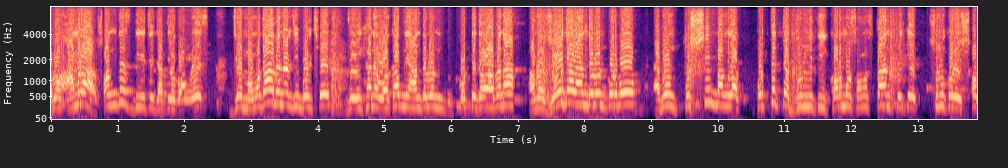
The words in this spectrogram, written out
এবং আমরা সন্দেশ দিয়েছে জাতীয় কংগ্রেস যে মমতা ব্যানার্জি বলছে যে এখানে ওয়াকাব নিয়ে আন্দোলন করতে দেওয়া হবে না, আমরা জোরদার আন্দোলন করব এবং পশ্চিম বাংলার প্রত্যেকটা দুর্নীতি কর্মসংস্থান থেকে শুরু করে সব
